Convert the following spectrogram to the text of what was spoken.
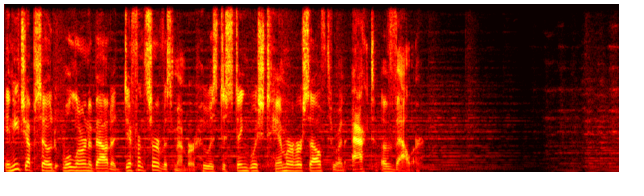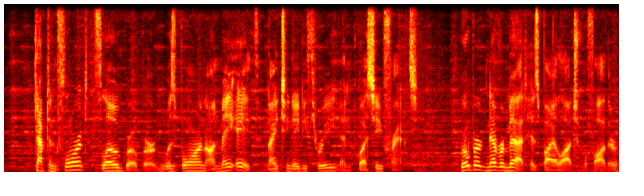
In each episode, we'll learn about a different service member who has distinguished him or herself through an act of valor. Captain Florent Flo Groberg was born on May 8, 1983, in Poissy, France. Groberg never met his biological father,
